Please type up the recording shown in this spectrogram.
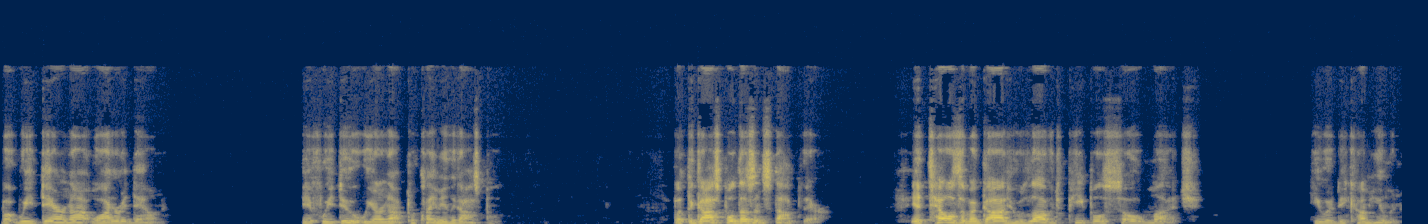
but we dare not water it down. If we do, we are not proclaiming the gospel. But the gospel doesn't stop there. It tells of a God who loved people so much, he would become human,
